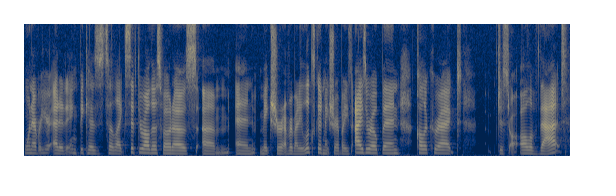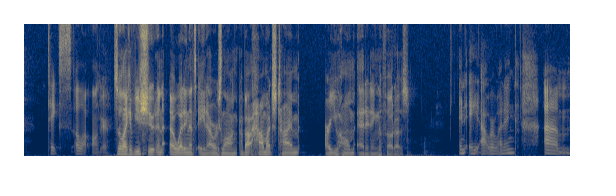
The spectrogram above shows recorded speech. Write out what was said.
whenever you're editing because to like sift through all those photos um, and make sure everybody looks good make sure everybody's eyes are open color correct just all of that takes a lot longer So, like, if you shoot an, a wedding that's eight hours long, about how much time are you home editing the photos? an eight hour wedding um,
